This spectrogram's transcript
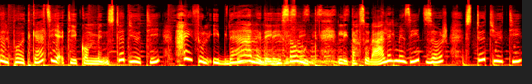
هذا البودكاست يأتيكم من استوديو تي حيث الإبداع لديه صوت. لتحصل على المزيد زر استوديو تي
